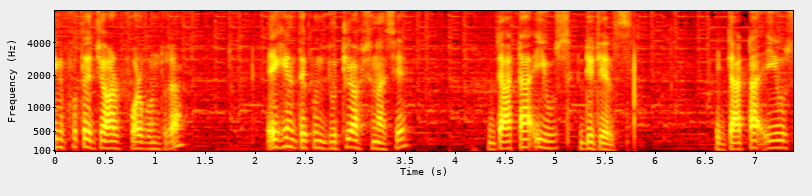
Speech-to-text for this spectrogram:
ইনফোতে যাওয়ার পর বন্ধুরা এইখানে দেখুন দুটি অপশান আছে ডাটা ইউজ ডিটেলস এই ডাটা ইউজ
